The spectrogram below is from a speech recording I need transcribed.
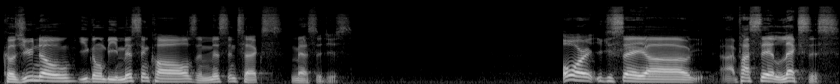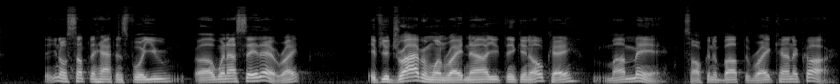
because you know you're going to be missing calls and missing text messages. Or you can say, uh, if I said Lexus, you know, something happens for you uh, when I say that, right? If you're driving one right now, you're thinking, okay, my man, talking about the right kind of car.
